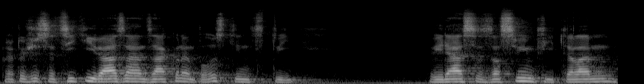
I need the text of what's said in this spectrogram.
Protože se cítí vázán zákonem pohostinství, vydá se za svým přítelem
